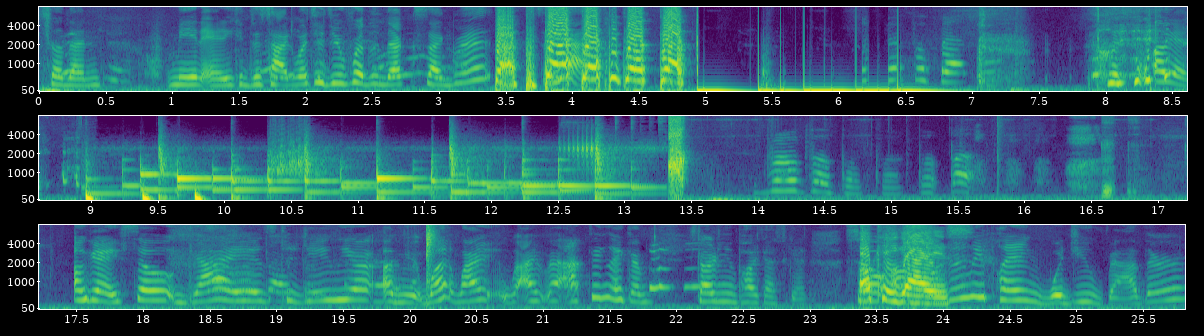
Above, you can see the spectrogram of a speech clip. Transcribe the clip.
so then me and Annie can decide what to do for the next segment. Bap, bap. Okay. Okay, so guys, today we are. I mean, what? Why? I'm acting like I'm starting the podcast again. So, Okay, um, guys. We're gonna be playing Would You Rather.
